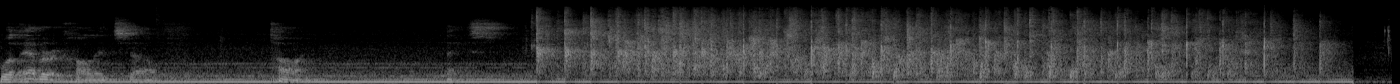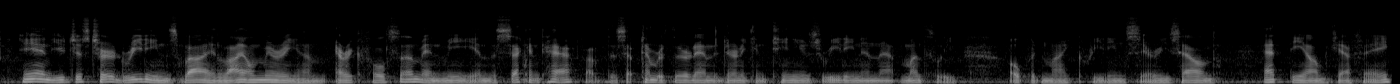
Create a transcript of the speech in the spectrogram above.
will ever call itself poem. Thanks. And you just heard readings by Lyle Miriam, Eric Folsom, and me in the second half of the September 3rd and the Journey Continues reading in that monthly open mic reading series held at the Elm Cafe,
